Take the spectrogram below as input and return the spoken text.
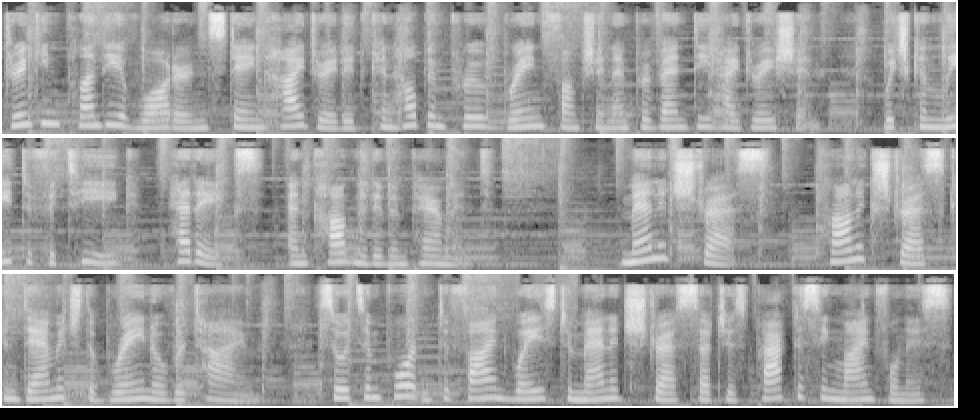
Drinking plenty of water and staying hydrated can help improve brain function and prevent dehydration, which can lead to fatigue, headaches, and cognitive impairment. Manage stress. Chronic stress can damage the brain over time, so it's important to find ways to manage stress such as practicing mindfulness,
